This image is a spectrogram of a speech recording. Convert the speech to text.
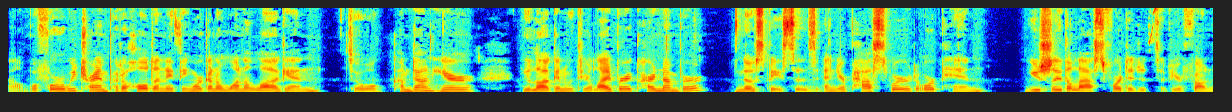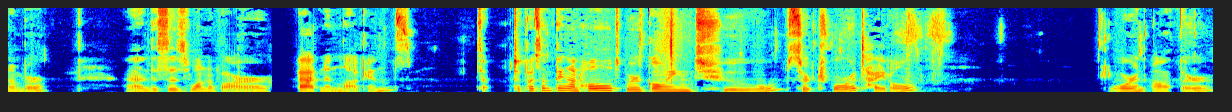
Now, before we try and put a hold on anything, we're going to want to log in. So we'll come down here, you log in with your library card number, no spaces, and your password or PIN, usually the last four digits of your phone number. And this is one of our admin logins. So to put something on hold, we're going to search for a title or an author.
